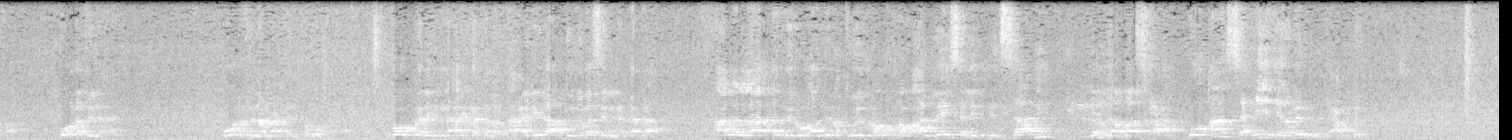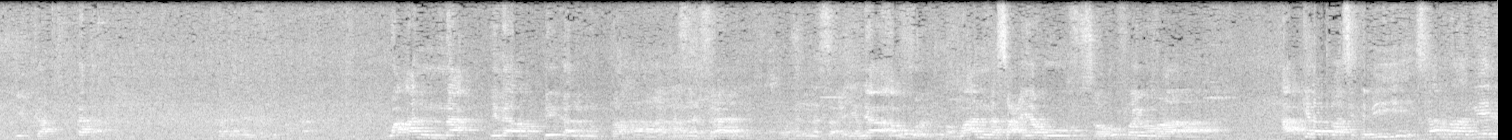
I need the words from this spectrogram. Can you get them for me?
ولا في العيب. ولا في العيب. تروح توكل إنها كتلت. عيب لا الدنيا مثل إنها كتلت. على لا تذر وازرة وزر أخرى وأن ليس للإنسان إلا ما سعى. قرآن صحيح ربنا بعمل تلك كتب كتب وأن إلى ربك المنتهى. وأن سعيه يا أبو وأن سعيه سوف يرى. أكل الباس تبيه. سر جيل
